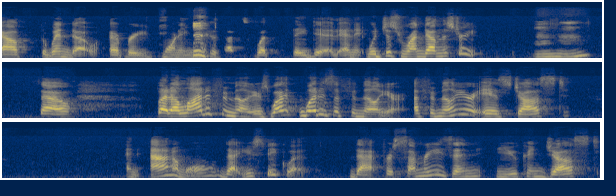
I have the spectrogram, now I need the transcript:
out the window every morning because that's what they did. And it would just run down the street. Hmm So, but a lot of familiars, what, what is a familiar? A familiar is just an animal that you speak with that for some reason you can just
